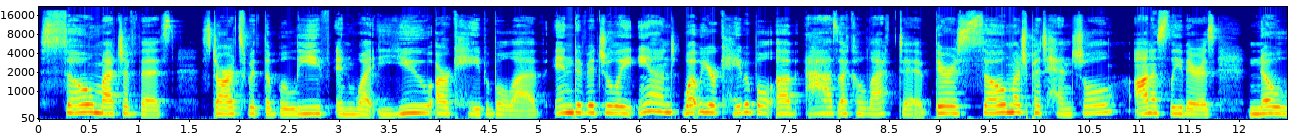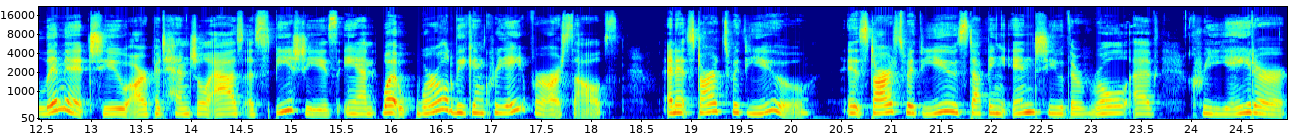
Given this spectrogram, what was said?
So much of this starts with the belief in what you are capable of individually and what we are capable of as a collective. There is so much potential. Honestly, there is no limit to our potential as a species and what world we can create for ourselves. And it starts with you. It starts with you stepping into the role of creator,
